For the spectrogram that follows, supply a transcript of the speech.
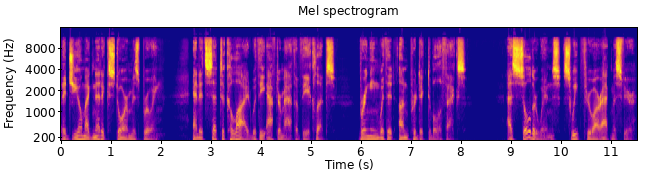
a geomagnetic storm is brewing, and it's set to collide with the aftermath of the eclipse, bringing with it unpredictable effects. As solar winds sweep through our atmosphere,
